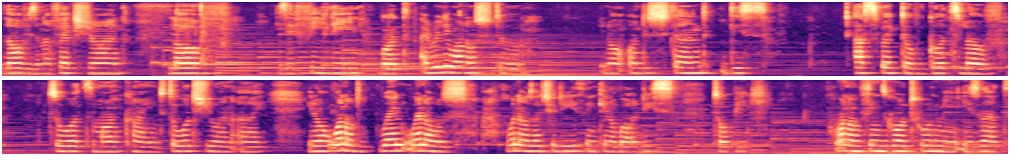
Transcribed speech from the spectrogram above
love is an affection, love is a feeling, but I really want us to, you know, understand this aspect of God's love towards mankind, towards you and I. You know, one of the, when when I was when I was actually thinking about this topic, one of the things God told me is that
